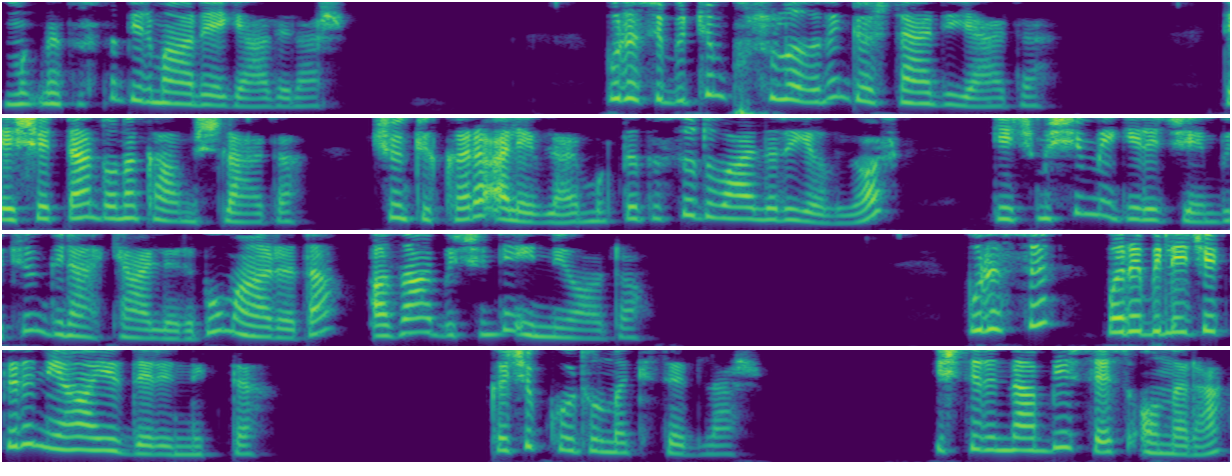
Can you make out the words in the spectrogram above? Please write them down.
mıknatıslı bir mağaraya geldiler. Burası bütün pusulaların gösterdiği yerde. Dehşetten dona kalmışlardı. Çünkü kara alevler mıknatıslı duvarları yalıyor, geçmişin ve geleceğin bütün günahkarları bu mağarada azap içinde inliyordu. Burası varabilecekleri nihai derinlikte. Kaçıp kurtulmak istediler. İşlerinden bir ses onlara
